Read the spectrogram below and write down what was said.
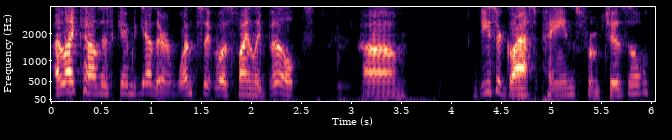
I liked how this came together. Once it was finally built, um, these are glass panes from Chisel,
